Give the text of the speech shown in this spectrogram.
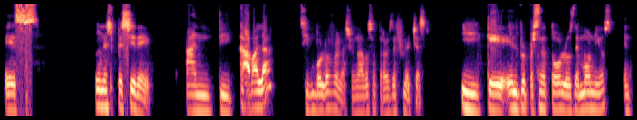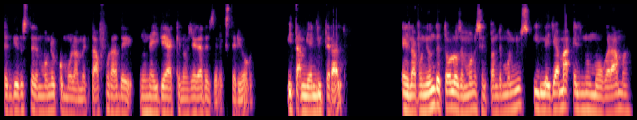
es una especie de anticábala, símbolos relacionados a través de flechas, y que él representa a todos los demonios, entendido este demonio como la metáfora de una idea que nos llega desde el exterior, y también literal, eh, la reunión de todos los demonios, el pandemonius, y le llama el numograma.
